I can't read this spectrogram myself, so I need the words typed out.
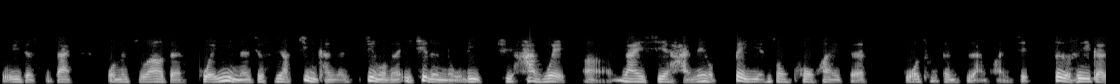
主义的时代，我们主要的回应呢，就是要尽可能尽我们一切的努力去捍卫呃那一些还没有被严重破坏的国土跟自然环境，这个是一个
